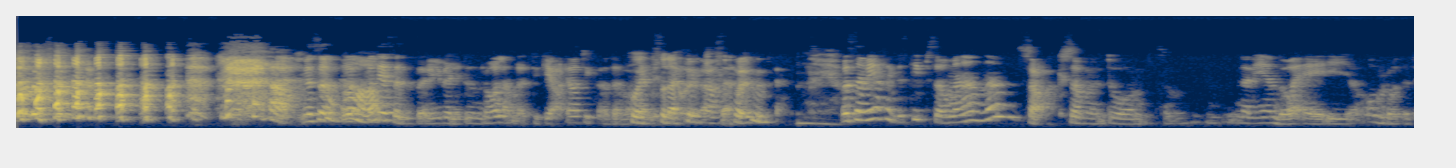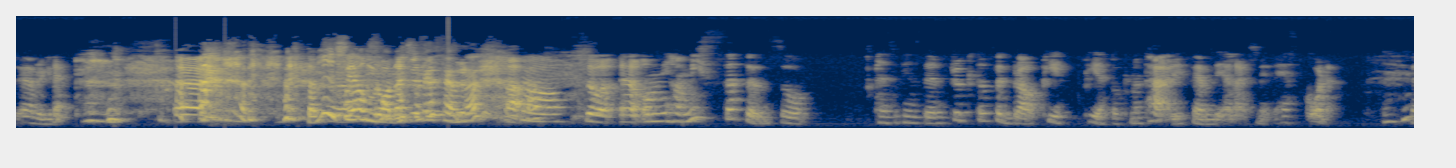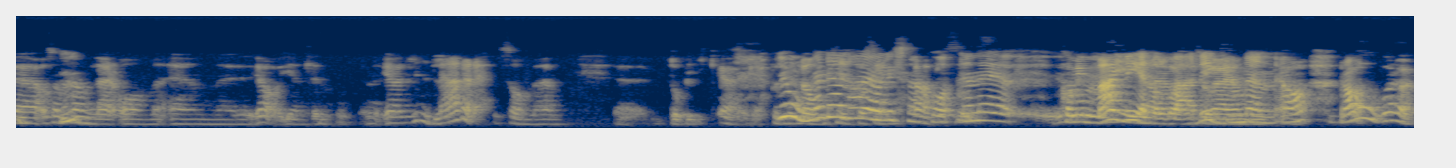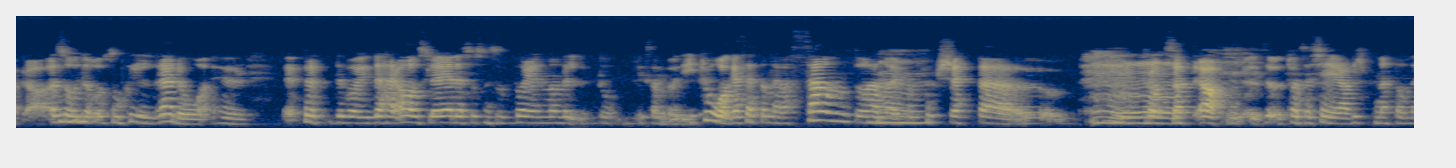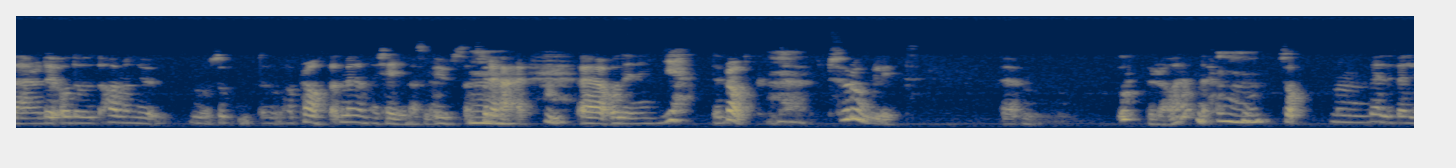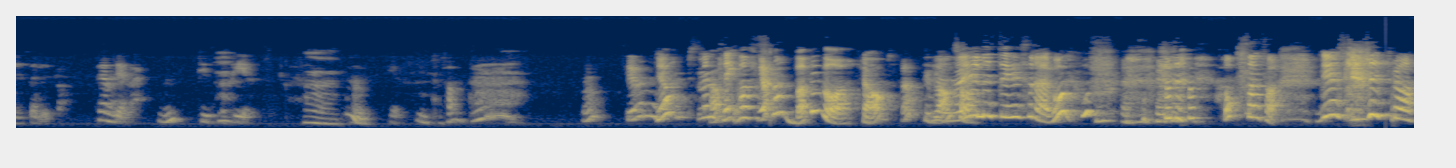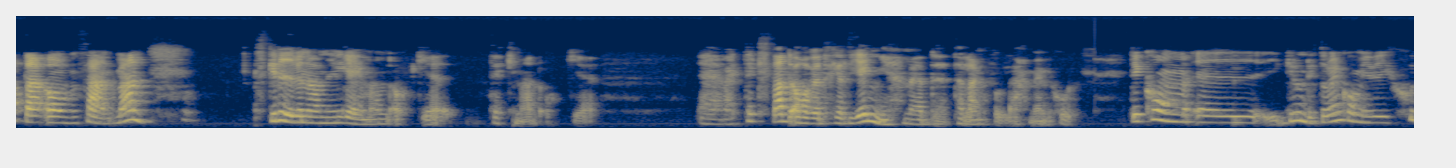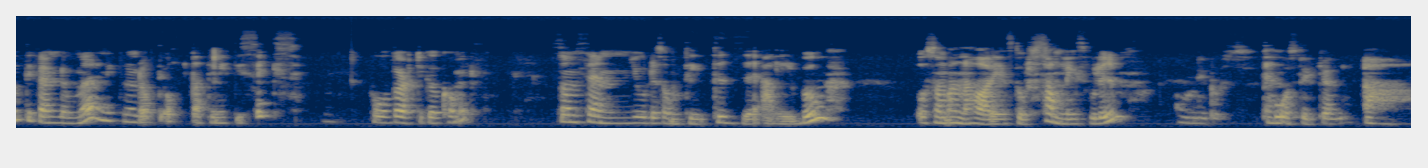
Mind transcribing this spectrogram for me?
ja, men så, och Ja. på det sättet så är det ju väldigt underhållande tycker jag. Jag tyckte att den var På ett sådär sjukt ja, sätt. På ett sjukt sätt. Och sen vill jag faktiskt tipsa om en annan sak som då, som, när vi ändå är i området övergrepp. Eh, Detta mysiga område. Som jag tänder. ja. Ja. Så eh, om ni har missat den så, eh, så finns det en fruktansvärt bra P- P1-dokumentär i fem delar som heter Hästgården. Mhm. Eh, och som Mm. handlar om en, ja egentligen, en en ridlärare som eh, då begick övergrepp Jo, men den har jag lyssnat på. Den är Kom i maj vedervärdig, men ja, bra. Oerhört bra. Alltså, Mm. och, som skildrar då hur eh, för att det var ju det här avslöjades och sen så började man väl då liksom ifrågasätta om det här var sant och han har ju Mm. fått fortsätta eh, Mm. trots att, ja, trots att tjejer har vittnat om det här och, det, och då har man nu så, har pratat med de här tjejerna som är utsatt Mm. för det här. Mm. Eh, och det är en jättebra. Otroligt um, upprörande. Mm. Så, men väldigt, väldigt, väldigt bra. Fem delar. Mm. Finns på P1. Mm. Intressant. Det var mina Ja, men Ja. tänk vad Ja. snabba vi var. Ja, Ja, ibland så. var ju lite sådär, oh, oh. hoppsan så. Nu ska vi prata om Sandman. Skriven av Neil Gaiman och eh, tecknad och eh, eh, textad av ett helt gäng med talangfulla människor. Det kom i, grundhistorien kom ju i 75 nummer 1988 till 96 på Vertigo Comics. Som sen gjordes om till 10 album och som Anna har i en stor samlingsvolym. Omnibus. Två stycken. Ah,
